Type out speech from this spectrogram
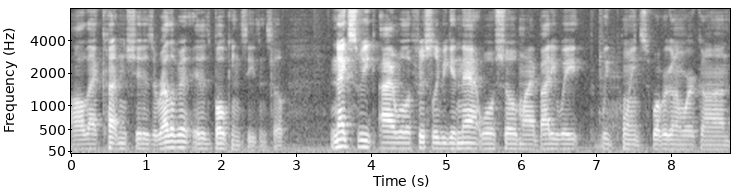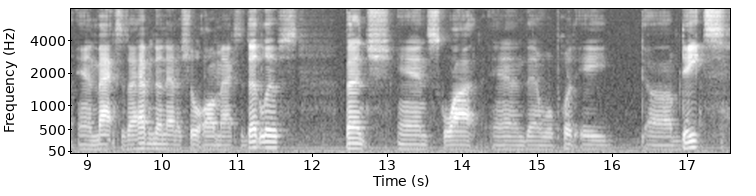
all that cutting shit is irrelevant. It is bulking season. So next week I will officially begin that. We'll show my body weight, weak points, what we're gonna work on, and maxes. I haven't done that. I show all maxes, deadlifts, bench, and squat, and then we'll put a um, dates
